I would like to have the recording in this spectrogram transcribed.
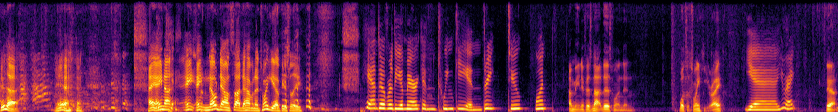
Do that. Yeah. Hey, ain't not ain't ain't no downside to having a Twinkie up your sleeve. Hand over the American Twinkie in three, two, one. I mean, if it's not this one, then what's a Twinkie, right? Yeah, you're right. Yeah.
